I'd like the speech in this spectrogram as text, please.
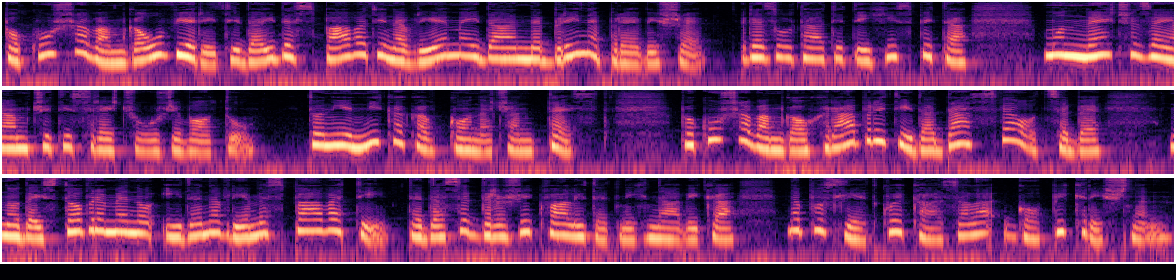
pokušavam ga uvjeriti da ide spavati na vrijeme i da ne brine previše. Rezultati tih ispita mu neće zajamčiti sreću u životu. To nije nikakav konačan test. Pokušavam ga ohrabriti da da sve od sebe, no da istovremeno ide na vrijeme spavati, te da se drži kvalitetnih navika, na posljedku je kazala Gopi Krishnan.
